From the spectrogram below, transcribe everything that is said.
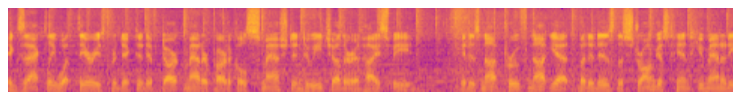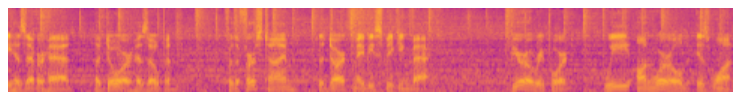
Exactly what theories predicted if dark matter particles smashed into each other at high speed. It is not proof not yet, but it is the strongest hint humanity has ever had. A door has opened. For the first time, the dark may be speaking back. Bureau Report, WION World is One.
